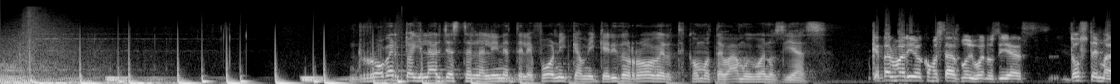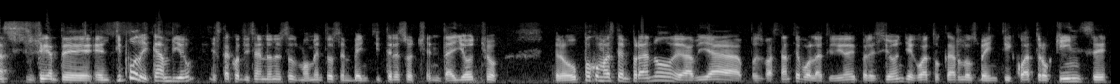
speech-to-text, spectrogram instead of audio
Roberto Aguilar ya está en la línea telefónica. Mi querido Robert, ¿cómo te va? Muy buenos días. ¿Qué tal, Mario? ¿Cómo estás? Muy buenos días. Dos temas. Fíjate, el tipo de cambio está cotizando en estos momentos en 23.88, pero un poco más temprano eh, había pues bastante volatilidad y presión, llegó a tocar los 24.15.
